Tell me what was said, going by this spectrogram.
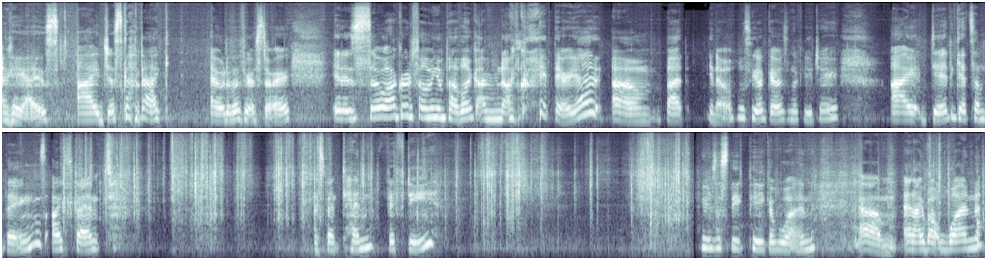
Okay guys, I just got back out of the thrift store. It is so awkward filming in public. I'm not quite there yet, um, but you know, we'll see it goes in the future. I did get some things. I spent I spent 10.50. Here's a sneak peek of one. Um, and I bought one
